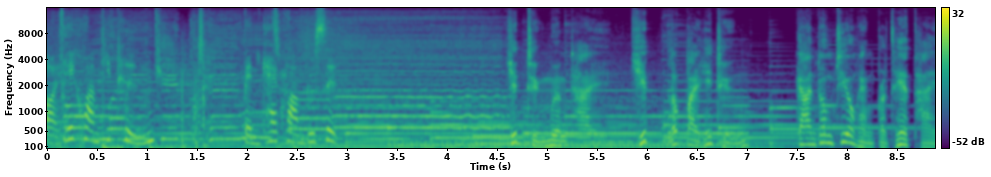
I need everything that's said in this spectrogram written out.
ลอยให้ความคิดถึง เป็นแค่ความรู้สึก คิดถึงเมืองไทย คิดแล้วไปให้ถึง การท่องเที่ยวแห่งประเทศไทย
